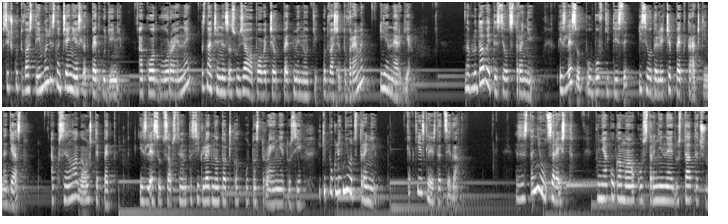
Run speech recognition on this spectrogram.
Всичко това ще има ли значение след 5 години? Ако отговора е не, значи не заслужава повече от 5 минути от вашето време и енергия. Наблюдавайте се отстрани. Излез от обувките се и се отдалече 5 крачки надясно. Ако се налага още 5, излез от собствената си гледна точка, от настроението си и ги погледни отстрани. Как ти изглеждат сега? Застани от среща. Понякога малко отстрани не е достатъчно.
